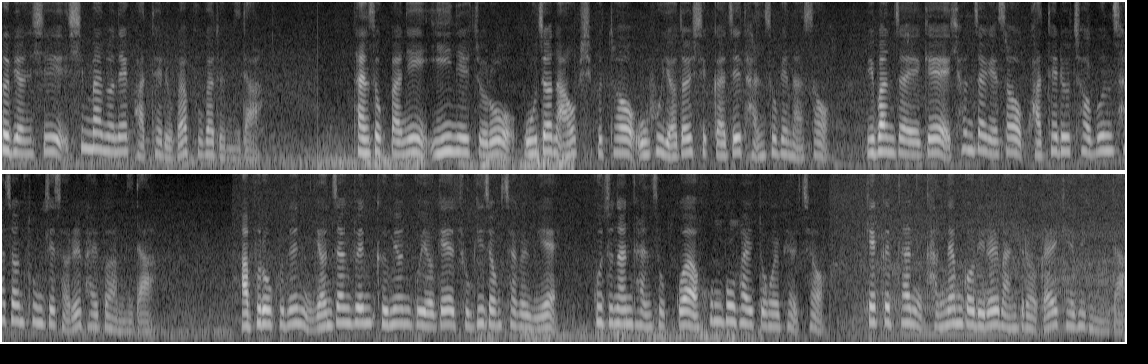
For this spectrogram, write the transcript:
흡연 시 10만 원의 과태료가 부과됩니다. 단속반이 2인 1조로 오전 9시부터 오후 8시까지 단속에 나서 위반자에게 현장에서 과태료 처분 사전 통지서를 발부합니다. 앞으로 구는 연장된 금연구역의 조기 정착을 위해 꾸준한 단속과 홍보 활동을 펼쳐 깨끗한 강남거리를 만들어갈 계획입니다.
